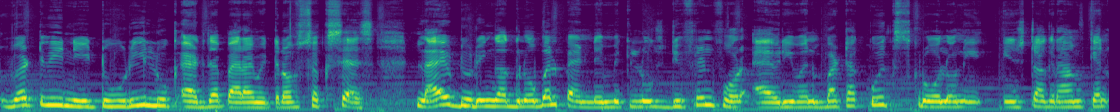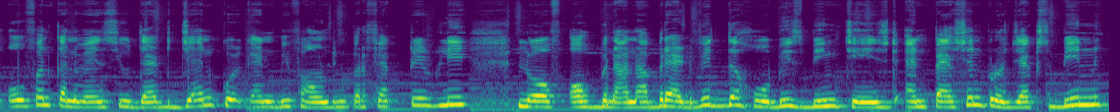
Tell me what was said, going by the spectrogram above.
what we need to relook at the parameter of success. Life during a global pandemic looks different for everyone but a quick scroll on instagram can often convince you that jen can be found in perfectly loaf of banana bread with the hobbies being changed and passion projects being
